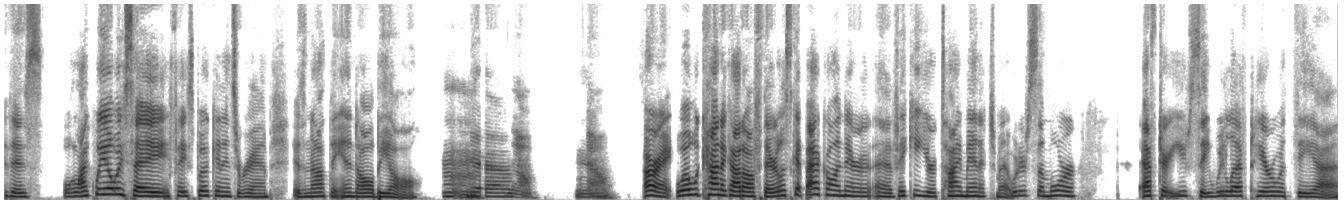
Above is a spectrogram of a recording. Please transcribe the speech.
there's well, like we always say, Facebook and Instagram is not the end all be all. Mm-mm. Yeah. No. No. All right. Well, we kind of got off there. Let's get back on there, uh, Vicki. Your time management. What are some more after you see? We left here with the uh,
